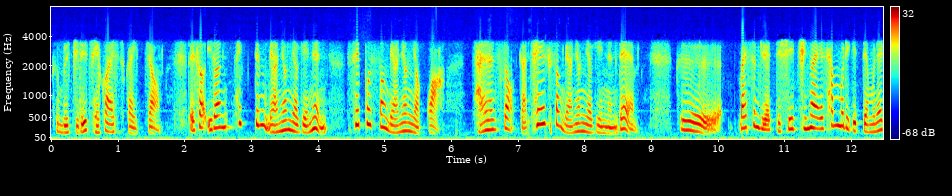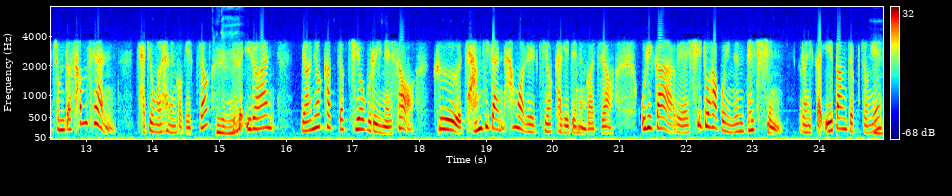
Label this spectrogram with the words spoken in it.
그 물질을 제거할 수가 있죠. 그래서 이런 획득 면역력에는 세포성 면역력과 자연성, 그러니까 체액성 면역력이 있는데 그 말씀드렸듯이 진화의 산물이기 때문에 좀 더 섬세한 작용을 하는 거겠죠. 네. 그래서 이러한 면역학적 기억으로 인해서 그 장기간 항원을 기억하게 되는 거죠. 우리가 왜 시도하고 있는 백신 그러니까 예방 접종의 음.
